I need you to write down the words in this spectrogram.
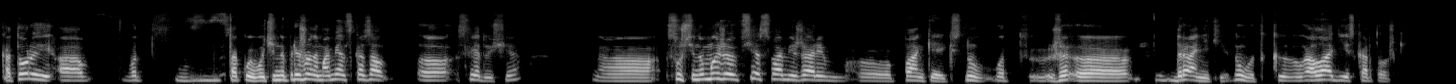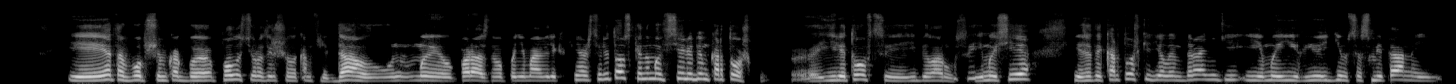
который а, вот в такой очень напряженный момент сказал э, следующее. Э, слушайте, ну мы же все с вами жарим э, ну вот же, э, драники, ну вот оладьи из картошки. И это, в общем, как бы полностью разрешило конфликт. Да, мы по-разному понимаем Великое княжество Литовское, но мы все любим картошку. Э, и литовцы, и белорусы. И мы все из этой картошки делаем драники, и мы ее едим со сметаной.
